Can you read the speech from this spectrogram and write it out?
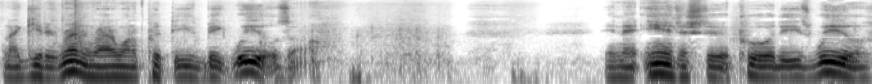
when I get it running right, I want to put these big wheels on. And that engine should pull these wheels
